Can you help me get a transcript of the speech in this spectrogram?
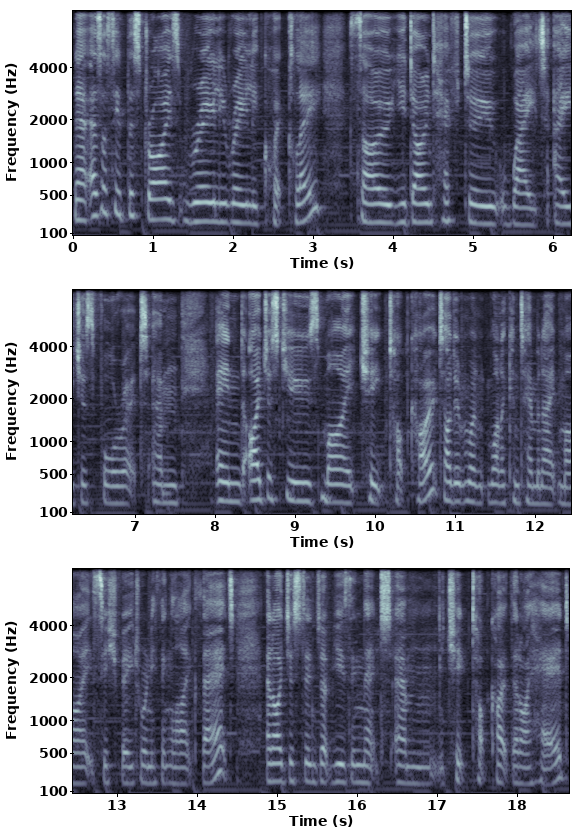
Now, as I said, this dries really, really quickly, so you don't have to wait ages for it. Um, and I just use my cheap top coat. I didn't want, want to contaminate my Seche Vite or anything like that. And I just ended up using that um, cheap top coat that I had.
